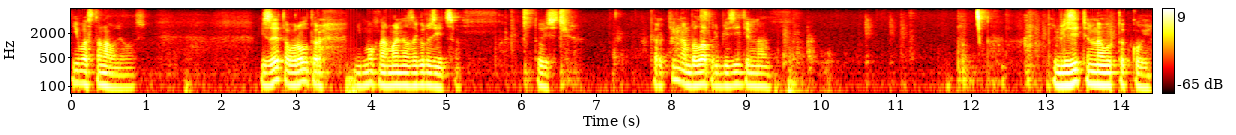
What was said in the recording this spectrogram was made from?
и восстанавливалось. Из-за этого роутер не мог нормально загрузиться. То есть картина была приблизительно приблизительно вот такой.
